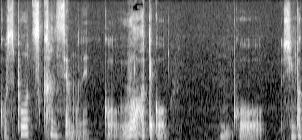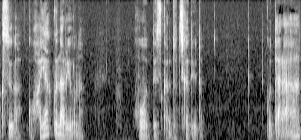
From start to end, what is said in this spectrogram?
こうスポーツ観戦もねこううわーってこうこう心拍数がこう速くなるような方ですからどっちかというと。こうだらーっ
